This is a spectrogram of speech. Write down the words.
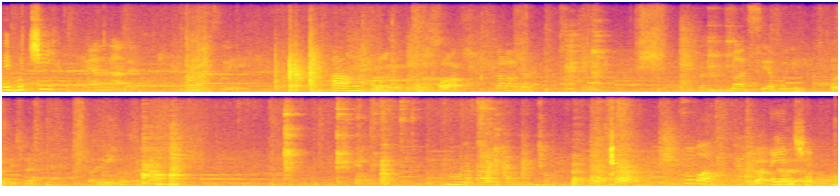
may butchi. Ah, nga pala. Basi abuli. Sorry, this ne? Ayan siya, oh.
